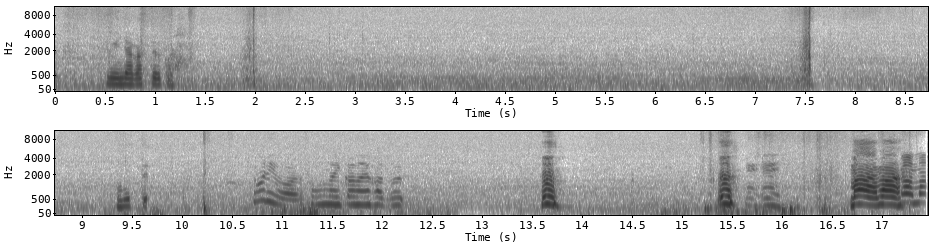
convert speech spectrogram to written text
い。上に上がってるから。戻って。距離はそんないかないはず。うん。うん。うんうん。まあまあ。まあまあ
